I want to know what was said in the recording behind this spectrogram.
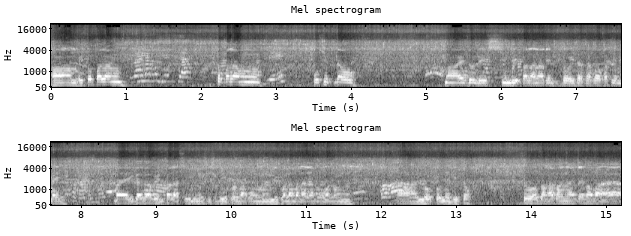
Um, ito pa lang, ito pa lang pusit daw. Mga idol is hindi pala natin ito isasabaw kasi may may gagawin pala si Mrs. dito na kung hindi ko naman alam kung anong ah, luto niya dito. So abang-abang lang tayo mama, ah,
